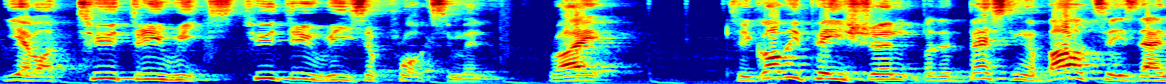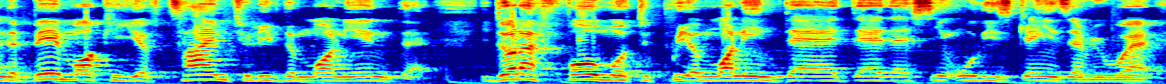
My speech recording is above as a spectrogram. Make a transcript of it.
yeah, about two, three weeks, two, three weeks approximately, right? So you gotta be patient, but the best thing about it is that in the bear market, you have time to leave the money in there. You don't have FOMO to put your money in there, there, there, seeing all these gains everywhere.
